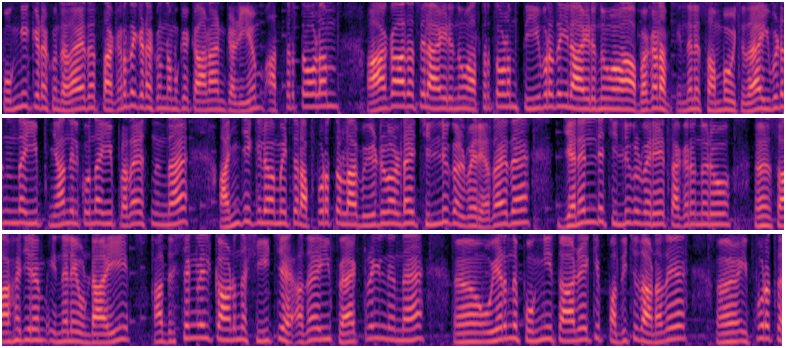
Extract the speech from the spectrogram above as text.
പൊങ്ങിക്കിടക്കുന്നത് അതായത് തകർന്നു കിടക്കുന്നത് നമുക്ക് കാണാൻ കഴിയും. അത്രത്തോളം ആഘാതത്തിലായിരുന്നു അത്രത്തോളം തീവ്രതയിലായിരുന്നു ആ അപകടം ഇന്നലെ സംഭവിച്ചത്. ഇവിടെ നിന്ന് ഈ ഞാൻ നിൽക്കുന്ന ഈ പ്രദേശത്ത് നിന്ന് അഞ്ച് കിലോമീറ്റർ അപ്പുറത്തുള്ള വീടുകളുടെ ചില്ലുകൾ വരെ അതായത് ജനലിന്റെ ചില്ലുകൾ വരെ തകരുന്നൊരു സാഹചര്യം ഇന്നലെ ഉണ്ടായി. ആ ദൃശ്യങ്ങളിൽ കാണുന്ന ഷീറ്റ് അത് ഈ ഫാക്ടറിയിൽ നിന്ന് ഉയർന്ന് പൊങ്ങി താഴേക്ക് പതിച്ചതാണ്. അത് ഇപ്പുറത്ത്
